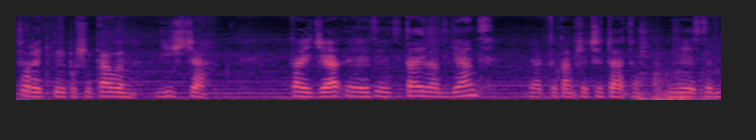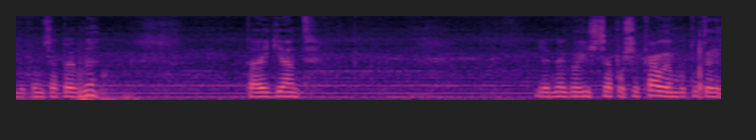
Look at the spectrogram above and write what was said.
Wczoraj tutaj posiekałem liścia Tajdzia- e, ty- Thailand Giant. Jak to tam się czyta, to nie jestem do końca pewny. Tajgiant. Jednego liścia posiekałem, bo tutaj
